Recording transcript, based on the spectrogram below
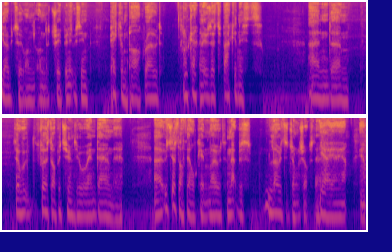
go to on, on the trip, and it was in Peckham Park Road, Okay. and it was a tobacconist's. And um, so we, the first opportunity we went down there, uh, it was just off the Old Kent Road, and that was loads of junk shops down. Yeah, yeah, yeah. Yeah.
